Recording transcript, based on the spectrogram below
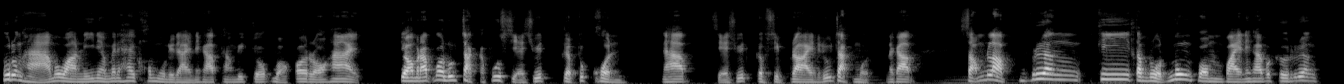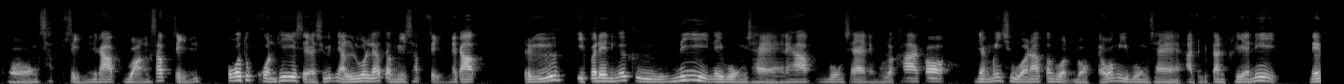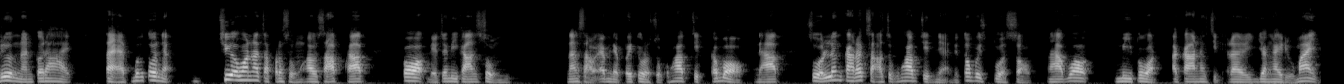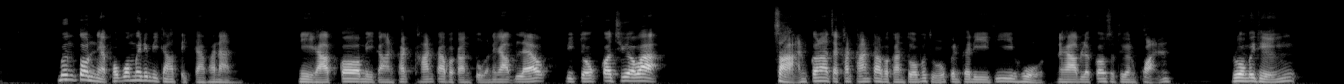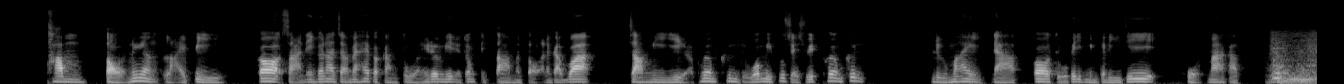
ผู้ต้องหาเมื่อวานนี้เนี่ยไม่ได้ให้ข้อมูลใดๆนะครับทางบิ๊กโจ๊กบอกก็ร้องไห้ ยอมรับว่ารู้จักกับผู้เสียชีวิตเกือบทุกคนนะครับเสียชีวิตเกือบ 10 รายเนี่ยรู้จักหมดนะครับสำหรับเรื่องที่ตำรวจมุ่งปมไปนะครับ ก็คือเรื่องของทรัพย์สินนะครับหวังทรัพย์สิน เพราะว่าทุกคนที่เสียชีวิตเนี่ยล้วนแล้วแต่มีทรัพย์สินนะครับหรืออีกประเด็นหนึงก็คือหนี้ในวงแชร์นะครับวงแชร์เนี่ยมูลค่าก็ยังไม่ชัวร์นะครับตำรวจบอกแต่ว่ามีวงแชร์อาจจะเป็นการเคลียร์หนี้ในเรื่องนั้นก็ได้ แต่เบื้องต้นเนี่ยเชื่อว่าน่าจะประสงค์เอาทรัพย์ครับก็เดี๋ยวจะมีการส่งนางสาวแอมเนี่ยไปตรวจสุขภาพจิตเขาบอกนะครับส่วนเรื่องการรักษาสุขภาพจิตเนี่ยเดี๋ยวต้องไปตรวจสอบนะครับว่ามีประวัติอาการทางจิตอะไรยังไงหรือไม่ เบื้องต้นเนี่ยพบว่าไม่ได้มีการติดการพนัน นี่ครับก็มีการคัดค้านการประกันตัวนะครับ แล้วบิ๊กโจ๊กก็เชื่อว่าศาลก็น่าจะคัดค้านการประกันตัวเพราะถือว่าเป็นคดีที่โหดนะครับ แล้วก็สะเทือนขวัญรวมไปถึงทำต่อเนื่องหลายปี ก็ศาลเองก็น่าจะไม่ให้ประกันตัวในเรื่องนี้เดี๋ยวต้องติดตามมันต่อนะครับว่าจะมีเหยื่อเพิ่มขึ้น หรือว่ามีผู้เสียชีวิตเพิ่มขึ้น หรือไม่นะครับก็ถือเป็นอีกหนึ่งคดีที่โหดมากครับ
